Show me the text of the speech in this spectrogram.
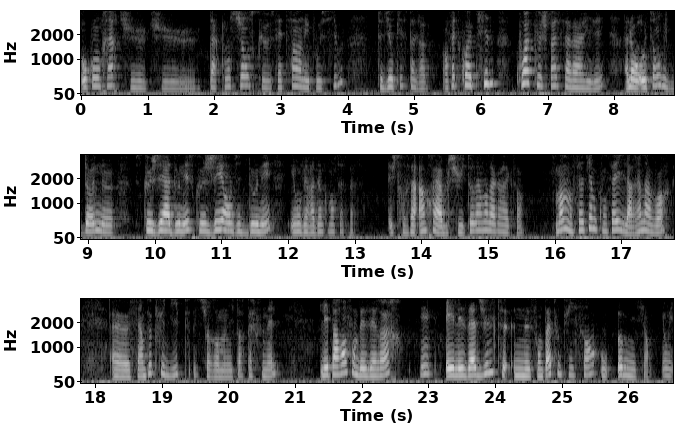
au contraire tu, tu as conscience que cette fin elle est possible, te dis ok c'est pas grave. En fait quoi qu'il, quoi que je fasse ça va arriver. Alors autant que je donne euh, ce que j'ai à donner, ce que j'ai envie de donner et on verra bien comment ça se passe. Et je trouve ça incroyable, je suis totalement d'accord avec toi. Moi, mon septième conseil, il a rien à voir. Euh, c'est un peu plus deep sur mon histoire personnelle. Les parents font des erreurs Mm. et les adultes ne sont pas tout puissants ou omniscients. Oui.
